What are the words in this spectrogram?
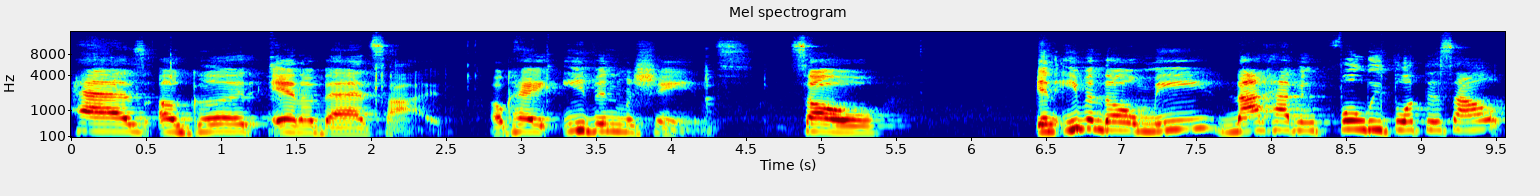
has a good and a bad side. Okay, even machines. So, and even though me not having fully thought this out,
